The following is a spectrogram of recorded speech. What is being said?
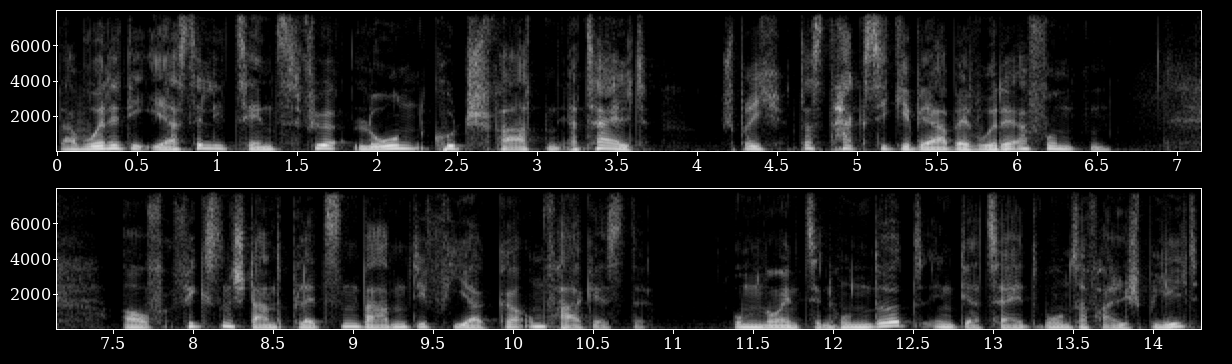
Da wurde die erste Lizenz für Lohnkutschfahrten erteilt. Sprich, das Taxigewerbe wurde erfunden. Auf fixen Standplätzen warben die Fiaker um Fahrgäste. Um 1900, in der Zeit, wo unser Fall spielt,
